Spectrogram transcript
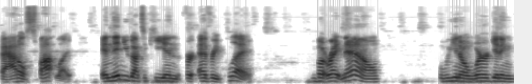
battle spotlight, and then you got to key in for every play. But right now, you know, we're getting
